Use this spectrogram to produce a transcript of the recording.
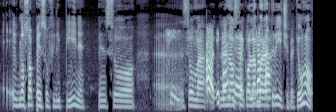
e non so, penso Filippine, penso eh, Sì. insomma Allora, le nostre in collaboratrici, perché uno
